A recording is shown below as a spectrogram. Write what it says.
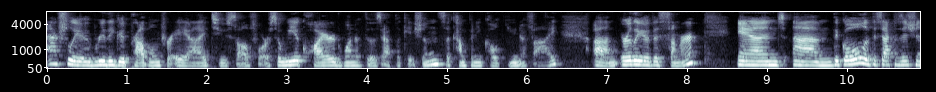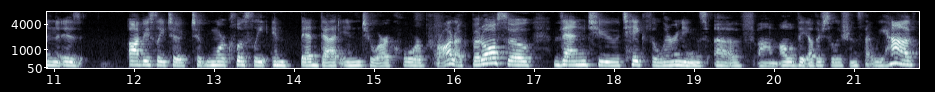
actually a really good problem for AI to solve for. So we acquired one of those applications, a company called Unifai, um, earlier this summer. And um, the goal of this acquisition is obviously to, to more closely embed that into our core product, but also then to take the learnings of um, all of the other solutions that we have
